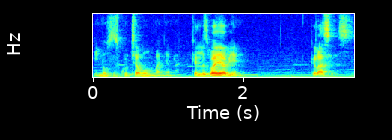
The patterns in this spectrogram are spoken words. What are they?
y nos escuchamos mañana. Que les vaya bien. Gracias.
